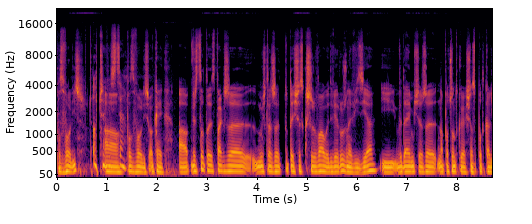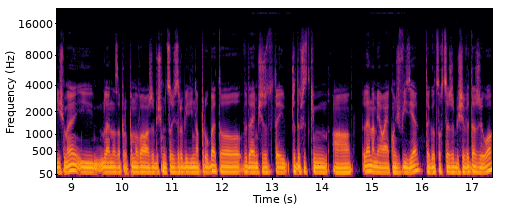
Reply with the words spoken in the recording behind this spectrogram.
pozwolisz? Oczywiście. A, pozwolisz, okej. A wiesz co, to jest tak, że myślę, że tutaj się skrzyżowały dwie różne wizje i wydaje mi się, że na początku jak się spotkaliśmy i Lena zaproponowała, żebyśmy coś zrobili na próbę, to wydaje mi się, że tutaj przede wszystkim a, Lena miała jakąś wizję tego, co chce, żeby się wydarzyło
